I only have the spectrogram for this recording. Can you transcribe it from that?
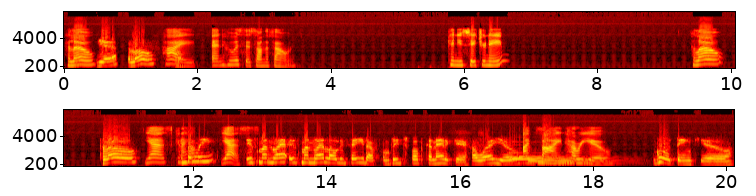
Hello? Yeah, hello. Hi, oh. and who is this on the phone? Can you state your name? Hello? Hello. Yes, can Kimberly? I help? Yes. It's Manuel. It's Manuel Oliveira from Bridgeport, Connecticut. How are you? I'm fine. How are you? Good, thank you.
